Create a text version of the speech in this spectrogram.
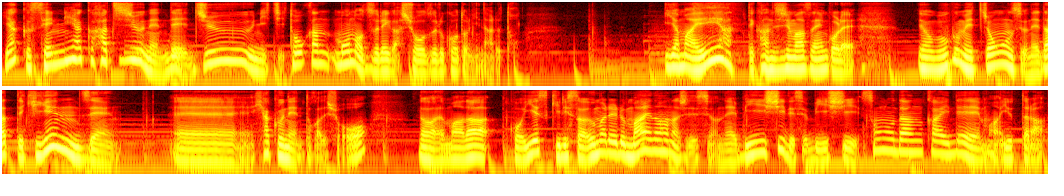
約1280年で10日10日ものズレが生ずることになると。いやまあええやんって感じしません？これ。いや僕めっちゃ思うんですよね。だって紀元前、えー、100年とかでしょ？だからまだこうイエス・キリストが生まれる前の話ですよね。BC ですよ BC その段階でまあ言ったら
